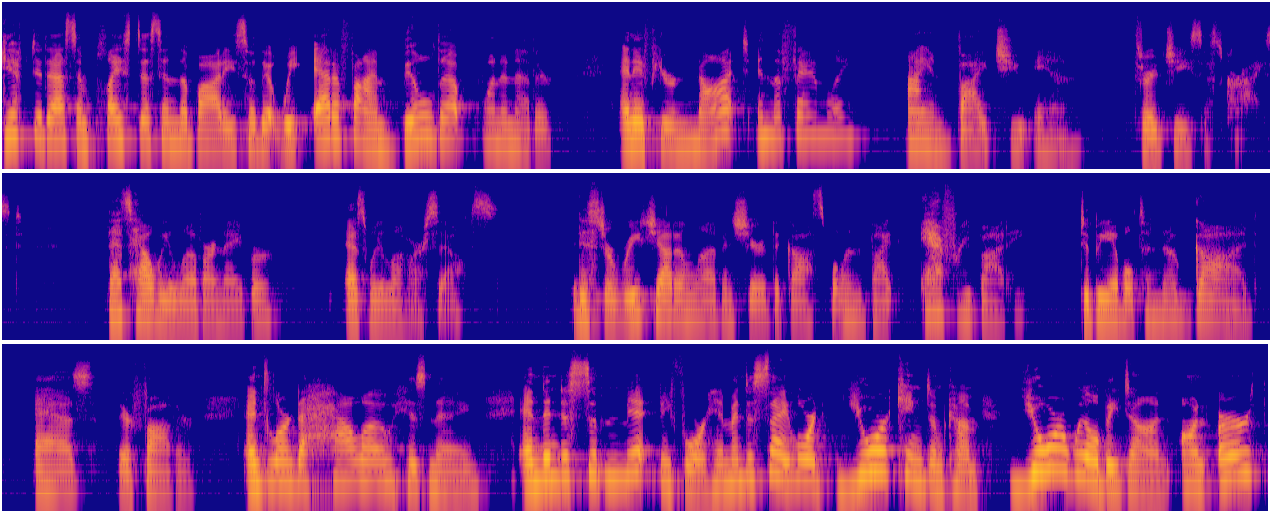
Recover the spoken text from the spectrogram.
gifted us and placed us in the body so that we edify and build up one another. And if you're not in the family, I invite you in through Jesus Christ. That's how we love our neighbor as we love ourselves. It is to reach out in love and share the gospel and invite everybody to be able to know God as their Father and to learn to hallow His name and then to submit before Him and to say, Lord, your kingdom come, your will be done on earth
